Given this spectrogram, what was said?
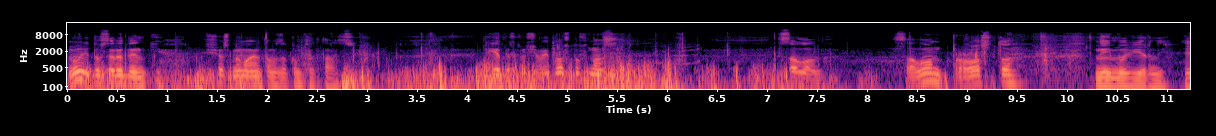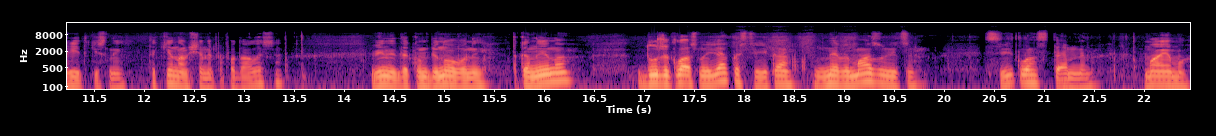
Ну і до серединки. Що ж ми маємо там за комплектацію? Є безключовий доступ у нас. Салон. Салон просто неймовірний, рідкісний. Такі нам ще не попадалися. Він йде комбінований тканина дуже класної якості, яка не вимазується світла з темним. Маємо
